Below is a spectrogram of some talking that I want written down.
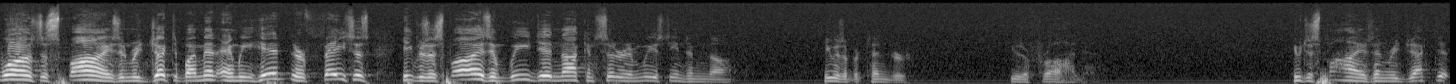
was despised and rejected by men, and we hid their faces. He was despised, and we did not consider him. We esteemed him not. He was a pretender. He was a fraud. He was despised and rejected.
